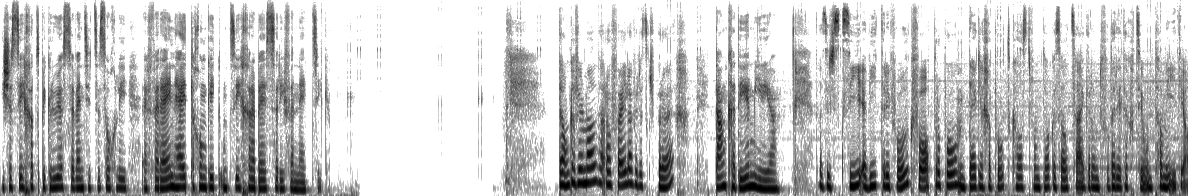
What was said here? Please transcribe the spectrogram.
ist es sicher zu begrüßen, wenn es jetzt so ein bisschen eine Vereinheitlichung gibt und sicher eine bessere Vernetzung. Danke vielmals, Raffaella, für das Gespräch. Danke dir, Mirja. Das war eine weitere Folge von «Apropos», im täglichen Podcast vom Tagesanzeiger und von der Redaktion Tamedia.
